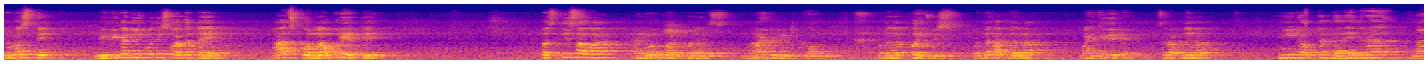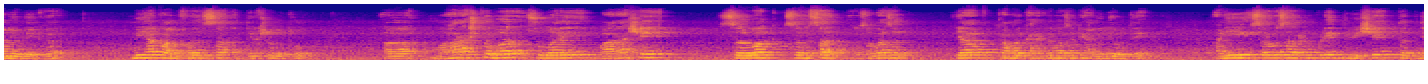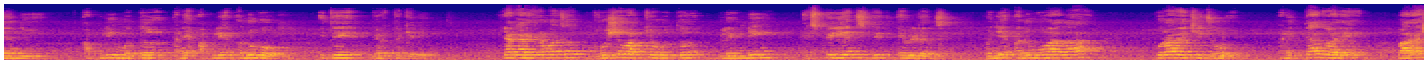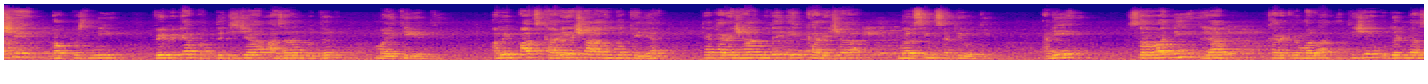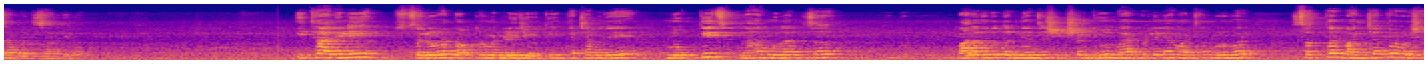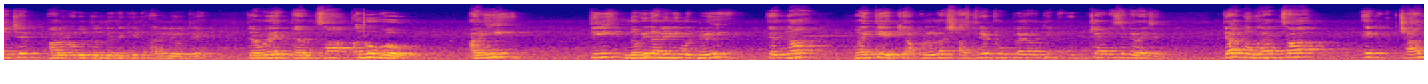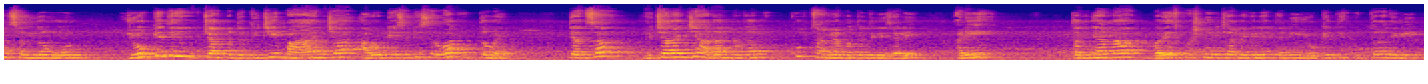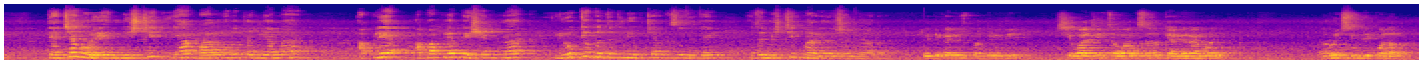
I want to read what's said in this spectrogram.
नमस्ते वेदिका न्यूजमध्ये स्वागत आहे. आज कोल्हापूर येथे पस्तीसावा अॅन्युअल कॉन्फरन्स महाडिडिकॉन दोन हजार पंचवीसबद्दल आपल्याला माहिती देत आहे. सर आपलं नाव? मी डॉक्टर नरेंद्र नानिवडेकर मी या कॉन्फरन्सचा अध्यक्ष होतो. महाराष्ट्रभर सुमारे बाराशे सहभाग सहसा सभासद या कामा कार्यक्रमासाठी आलेले होते. आणि सर्वसाधारणपणे दीडशे तज्ज्ञांनी आपली मतं आणि आपले अनुभव इथे व्यक्त केले. या कार्यक्रमाचं घोषवाक्य होतं ब्लेंडिंग एक्सपिरियन्स विथ एव्हिडन्स म्हणजे अनुभवाला पुराव्याची जोड आणि त्याद्वारे बाराशे डॉक्टर्सनी वेगवेगळ्या पद्धतीच्या आजारांबद्दल माहिती घेतली. आम्ही पाच कार्यशाळा सुद्धा केल्या. त्या कार्यशाळांमध्ये एक कार्यशाळा नर्सिंगसाठी होती. आणि सर्वांनी या कार्यक्रमाला अतिशय उदंड असा प्रतिसाद दिला. इथं आलेली सर्व डॉक्टर मंडळी जी होती त्याच्यामध्ये नुकतीच लहान मुलांचं बालरोगतज्ञांचं शिक्षण घेऊन बाहेर पडलेल्या माणसांबरोबर सत्तर पंच्याहत्तर वर्षाचे बालरोगतज्ञ देखील आलेले होते. त्यामुळे त्यांचा अनुभव आणि ती नवीन आलेली मंडळी त्यांना माहिती आहे की आपल्याला शास्त्रीय ठोकल्यावरती उपचार कसे करायचे? त्या दोघांचा एक छान संगम होऊन योग्य ती उपचार पद्धती जी बाळांच्या आरोग्यासाठी सर्वात उत्तम आहे. त्याचा विचारांची आदानप्रदान खूप चांगल्या पद्धतीने झाली आणि तज्ज्ञांना बरेच प्रश्न विचारले गेले त्यांनी योग्य ती उत्तरं दिली. त्याच्यामुळे निश्चित या बालरोग तज्ज्ञांना आपले आपापल्या पेशंटना योग्य पद्धतीने उपचार कसे देता येईल याचं निश्चित मार्गदर्शन मिळालं. वेदिका न्यूज प्रतिनिधी शिवाजी चव्हाणसह कॅमेरामन अरुण शिंदे कोल्हापूर.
